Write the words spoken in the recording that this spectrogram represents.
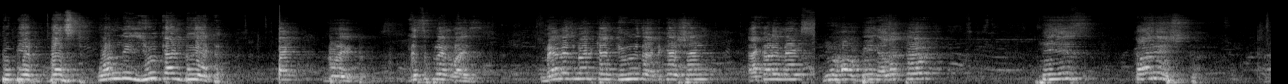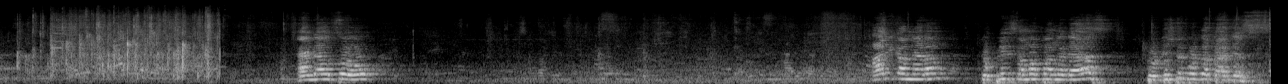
to be at best. Only you can do it. Can do it. Discipline wise. Management can give you the education, academics. You have been elected. He is Kanishk. And also Harika madam to please come up on the dais to distribute the badges.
